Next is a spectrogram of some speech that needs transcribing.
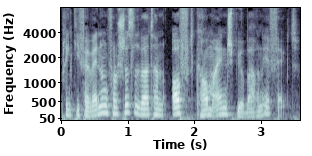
bringt die Verwendung von Schlüsselwörtern oft kaum einen spürbaren Effekt.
